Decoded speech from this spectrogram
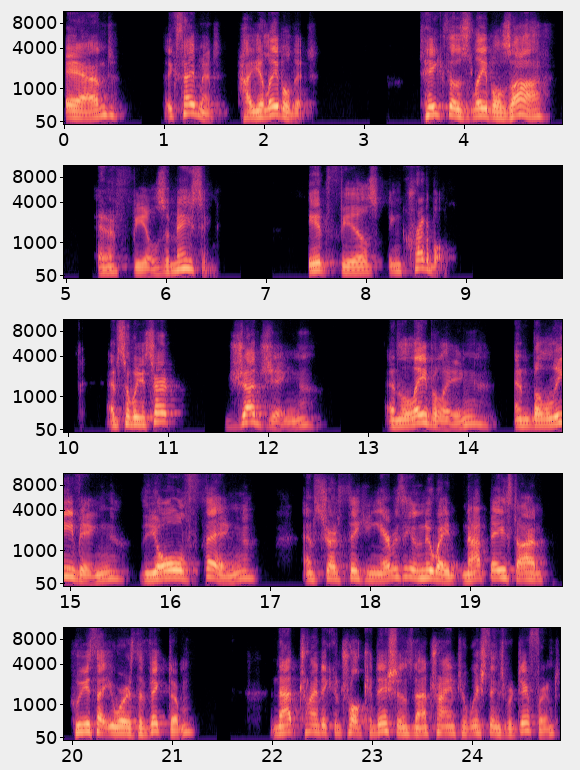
and excitement? How you labeled it. Take those labels off, and it feels amazing. It feels incredible. And so when you start judging and labeling and believing the old thing and start thinking everything in a new way, not based on who you thought you were as the victim, not trying to control conditions, not trying to wish things were different,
